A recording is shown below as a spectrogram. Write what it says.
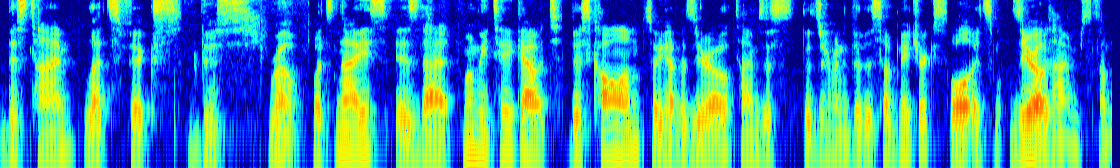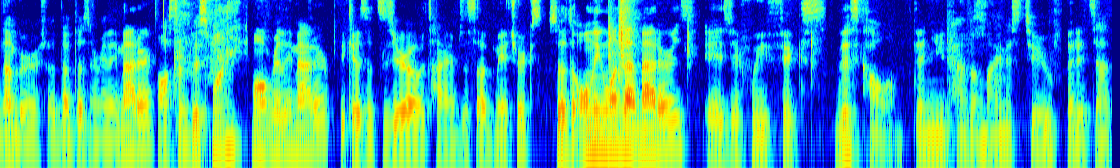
This time, let's fix this row. What's nice is that when we take out this column, so you have a 0 times this the determinant of this submatrix, well, it's 0 times some number, so that doesn't really matter. Also, this one won't really matter because it's 0 times the submatrix. So the only one that matters is if we fix this column, then you'd have a minus 2, but it's at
